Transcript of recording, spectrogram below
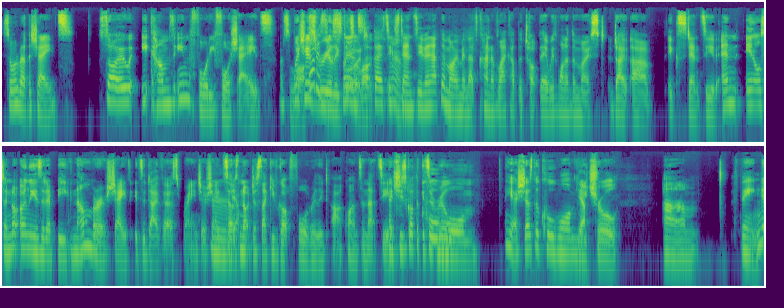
So what about the shades? So it comes in 44 shades That's a which lot. is really extensive. good. That's Yeah. extensive, and at the moment, that's kind of like up the top there with one of the most di- uh, extensive. And and also, not only is it a big number of shades, it's a diverse range of shades. Mm. so it's not just like you've got four really dark ones and that's it. and she's got the It's a cool, real- warm. yeah, she does the cool, warm, Yeah. neutral um, thing.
